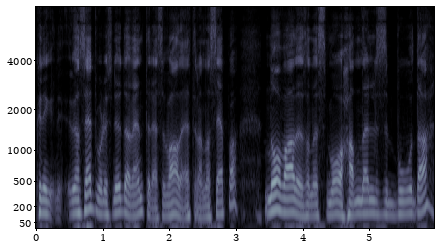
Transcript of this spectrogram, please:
kunne, Uansett hvor du snudde og ventet deg, så var det et eller annet å se på. Nå var det sånne små handelsboder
